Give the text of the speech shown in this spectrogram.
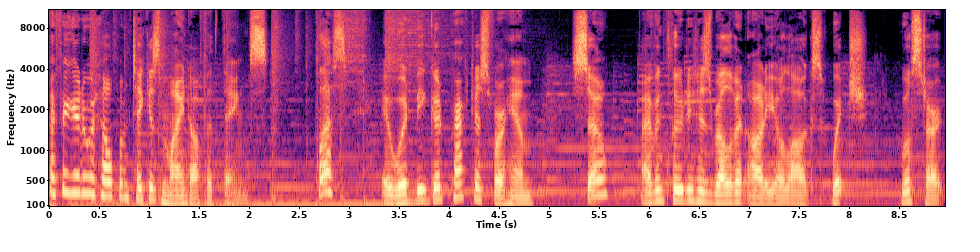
I figured it would help him take his mind off of things. Plus, it would be good practice for him, so I've included his relevant audio logs, which we'll start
